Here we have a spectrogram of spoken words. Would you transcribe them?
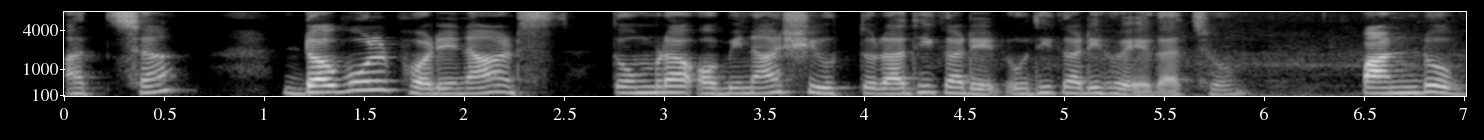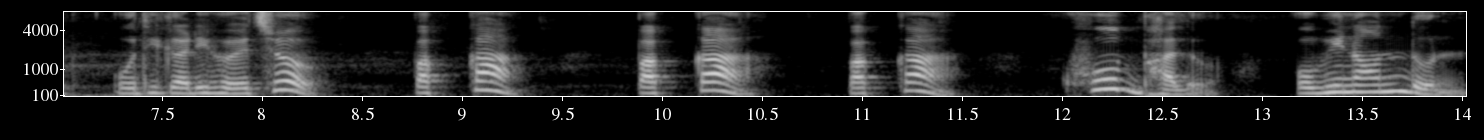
আচ্ছা ডবল ফরেনার্স, তোমরা অবিনাশী উত্তরাধিকারের অধিকারী হয়ে গেছো। পাণ্ডব অধিকারী হয়েছ? পাক্কা পাক্কা পাক্কা। খুব ভালো, অভিনন্দন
